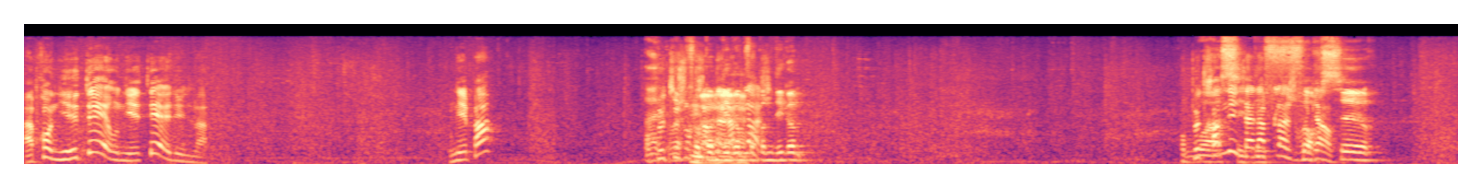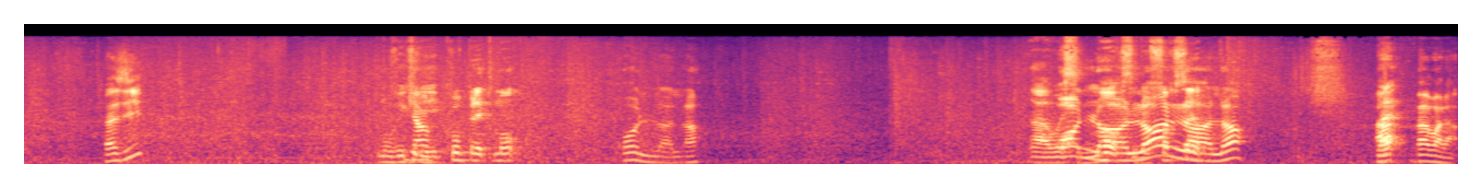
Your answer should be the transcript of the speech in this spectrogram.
Après on y était, on y était l'une là. On n'y est pas? On peut toujours faut faire pas me de la dégomme, faut plage. pas me dégomme. On peut te Ouah, ramener, c'est t'es à la des plage, regarde. forceurs. Vas-y. Mon véhicule Bien. est complètement. Oh là là. Ah ouais, oh là des là forceurs. là là. Ouais. Ah, bah voilà.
